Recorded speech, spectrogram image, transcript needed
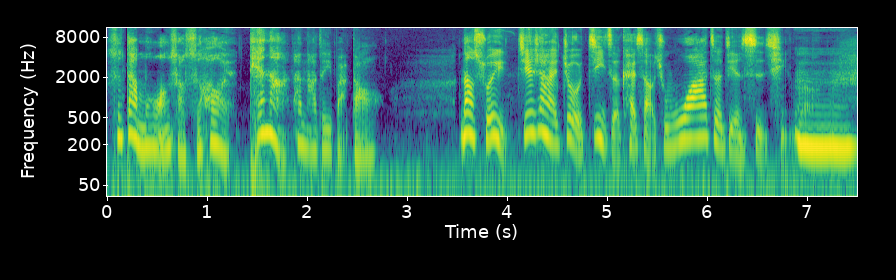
是大魔王小时候哎、欸，天哪，他拿着一把刀。那所以接下来就有记者开始要去挖这件事情了。嗯，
